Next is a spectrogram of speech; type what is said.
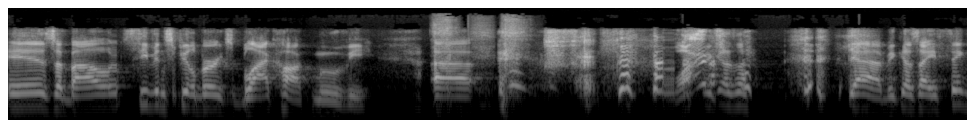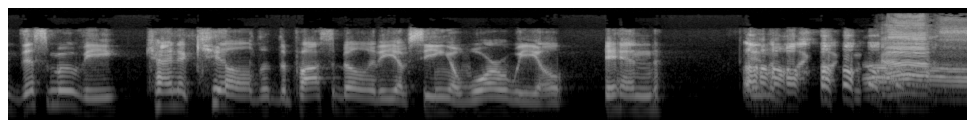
is about Steven Spielberg's Black Hawk movie. Uh, what? because I, yeah, because I think this movie kind of killed the possibility of seeing a war wheel in in the Black Hawk movie. Oh.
